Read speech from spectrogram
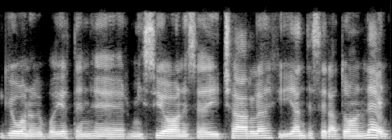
Y que bueno, que podías tener misiones y charlas, y antes era todo online.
